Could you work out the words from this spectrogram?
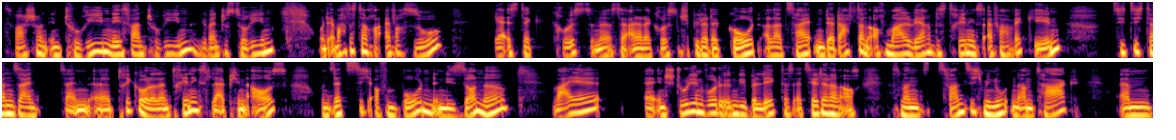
es war schon in Turin, nee, es war in Turin, Juventus Turin. Und er macht das dann auch einfach so, er ist der Größte, ne? ist ja einer der größten Spieler, der GOAT aller Zeiten. Der darf dann auch mal während des Trainings einfach weggehen, zieht sich dann sein, sein äh, Trikot oder sein Trainingsleibchen aus und setzt sich auf den Boden in die Sonne, weil äh, in Studien wurde irgendwie belegt, das erzählt er dann auch, dass man 20 Minuten am Tag ähm,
